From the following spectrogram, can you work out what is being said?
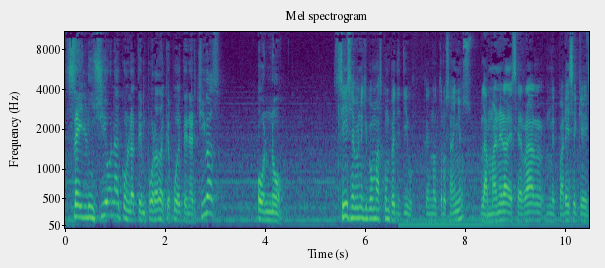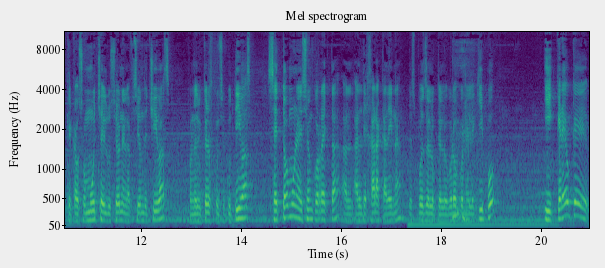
¿se ilusiona con la temporada que puede tener Chivas o no? Sí, se ve un equipo más competitivo que en otros años. La manera de cerrar me parece que, que causó mucha ilusión en la afición de Chivas con las victorias consecutivas. Se toma una decisión correcta al, al dejar a cadena después de lo que logró con el equipo. Y creo que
